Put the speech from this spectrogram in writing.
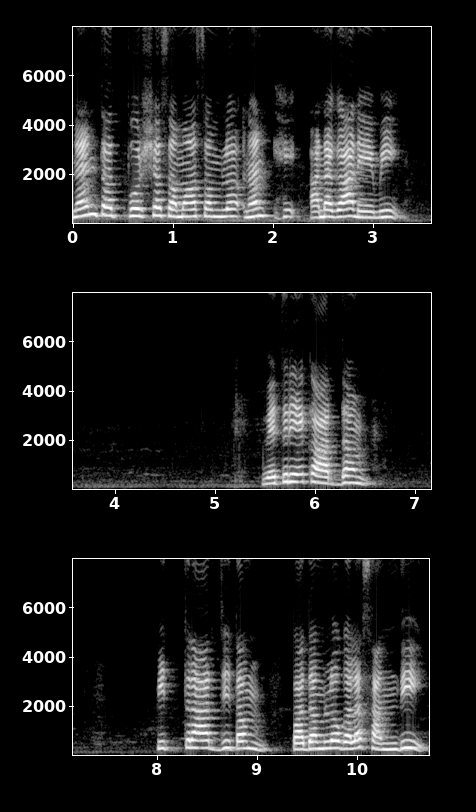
నన్ తత్పురుష సమాసంలో నన్ హి అనగానేమి? వ్యతిరేక అర్థం. పిత్రార్జితం పదంలో గల సంధి.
